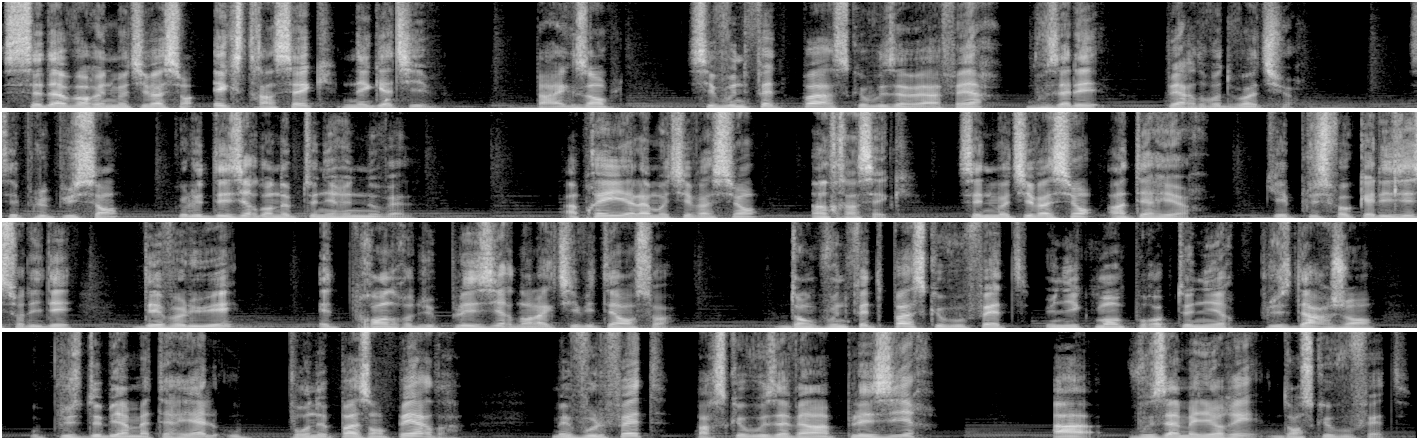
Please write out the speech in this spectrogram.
c'est d'avoir une motivation extrinsèque négative. Par exemple, si vous ne faites pas ce que vous avez à faire, vous allez perdre votre voiture. C'est plus puissant que le désir d'en obtenir une nouvelle. Après, il y a la motivation intrinsèque. C'est une motivation intérieure, qui est plus focalisée sur l'idée d'évoluer et de prendre du plaisir dans l'activité en soi. Donc vous ne faites pas ce que vous faites uniquement pour obtenir plus d'argent ou plus de biens matériels ou pour ne pas en perdre, mais vous le faites parce que vous avez un plaisir à vous améliorer dans ce que vous faites.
